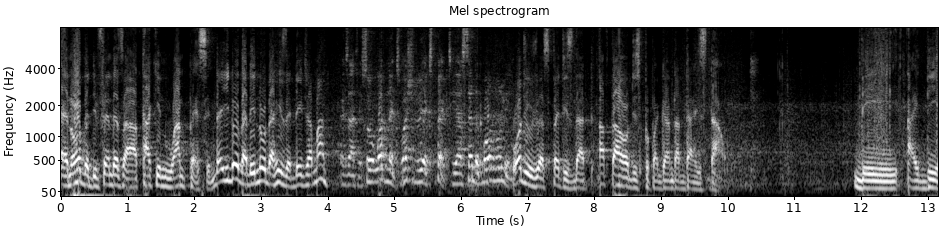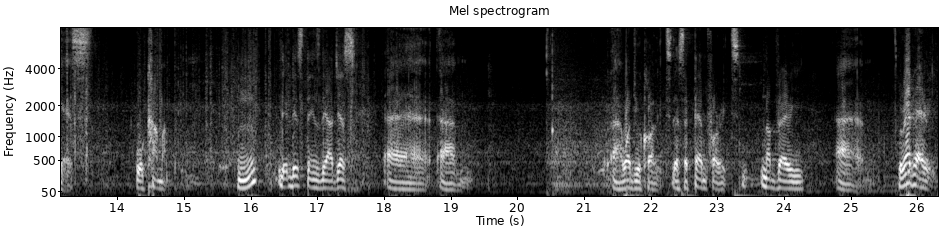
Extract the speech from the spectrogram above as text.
and all the defenders are attacking one person, then you know that they know that he's a danger man. Exactly. So what next? What should we expect? He has said the ball rolling. What you expect is that after all this propaganda dies down, the ideas will come up. Hmm? These things, they are just, uh, um, uh, what do you call it? There's a term for it. Not very um, red herring.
